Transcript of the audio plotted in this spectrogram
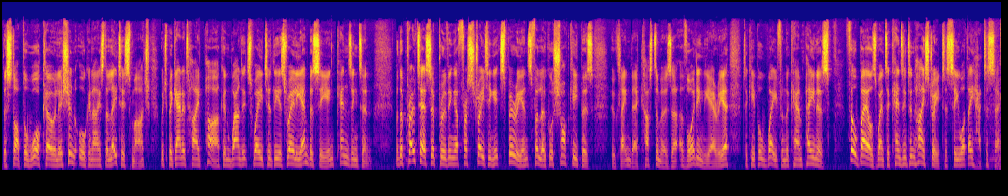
The Stop the War Coalition organised the latest march, which began at Hyde Park and wound its way to the Israeli embassy in Kensington. But the protests are proving a frustrating experience for local shopkeepers, who claim their customers are avoiding the area to keep away from the campaigners. Phil Bales went to Kensington High Street to see what they had to say.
